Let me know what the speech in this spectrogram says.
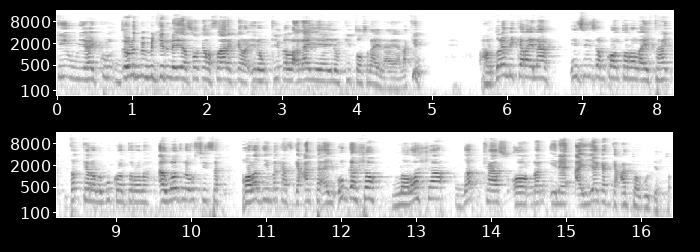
kii uu yahay kun dowladba ma jirinaya soo kala saari kara inuu kii qallocnaay yahay inuu kii toosnaay lahayaa laakiin waxaanu dareemi karaynaa in system control ay tahay dadkana lagu controlo awoodna u siisa qoladii markaas gacanta ay u gasho nolosha dadkaas oo dhan inay ayaga gacanta ugu jirto.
